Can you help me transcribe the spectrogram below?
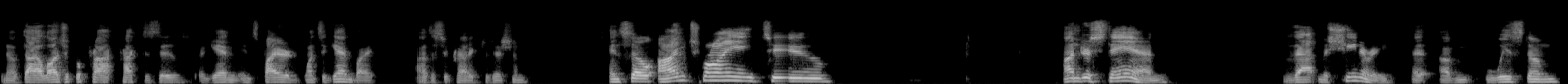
you know, dialogical pra- practices, again, inspired once again by uh, the Socratic tradition. And so I'm trying to understand that machinery uh, of wisdom,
